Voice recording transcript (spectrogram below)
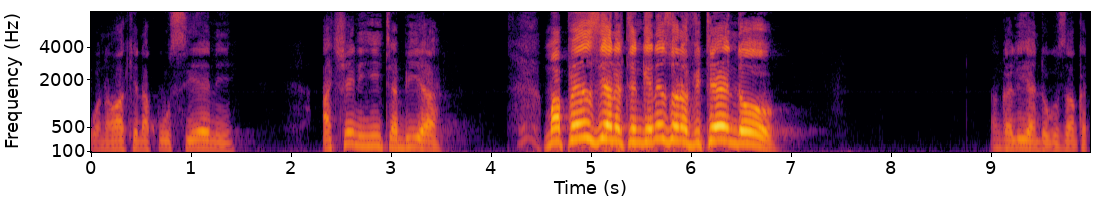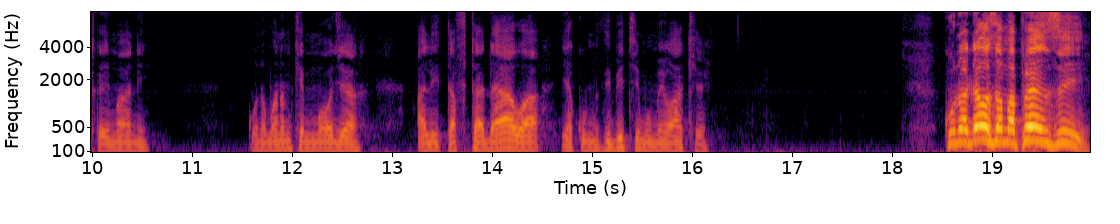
Wanawake nakuhusieni. Acheni hii tabia. Mapenzi yanatengenezwa na vitendo. Angalia ndugu zangu katika imani. Kuna mwanamke mmoja alitafuta dawa ya kumdhibiti mume wake kuna dawa za mapenzi.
